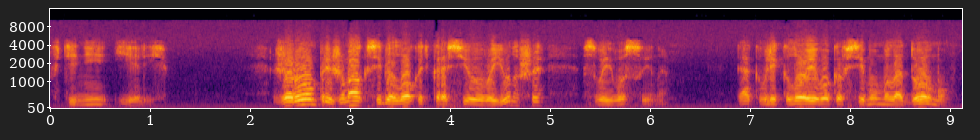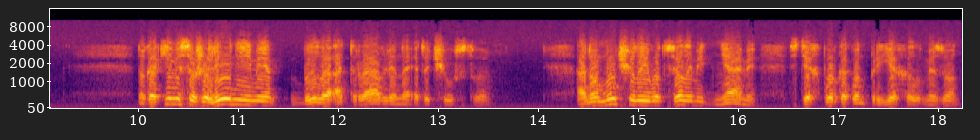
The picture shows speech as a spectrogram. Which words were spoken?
в тени елей. Жером прижимал к себе локоть красивого юноши, своего сына. Как влекло его ко всему молодому. Но какими сожалениями было отравлено это чувство. Оно мучило его целыми днями, с тех пор, как он приехал в Мезон.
